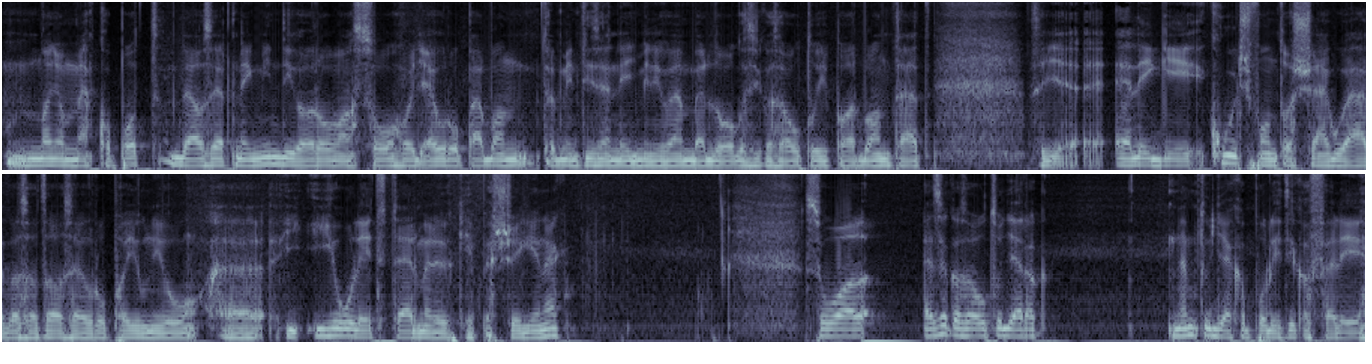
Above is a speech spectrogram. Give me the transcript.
nagyon megkopott, de azért még mindig arról van szó, hogy Európában több mint 14 millió ember dolgozik az autóiparban, tehát ez egy eléggé kulcsfontosságú ágazata az Európai Unió ö, jólét termelő képességének. Szóval ezek az autógyárak nem tudják a politika felé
